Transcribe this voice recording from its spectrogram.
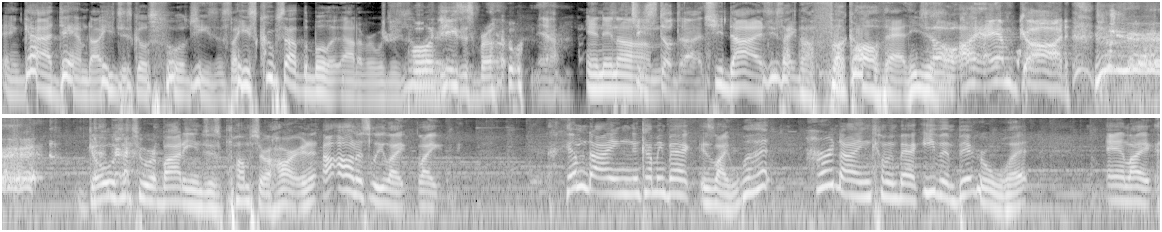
and goddamn, dog, he just goes full Jesus. Like he scoops out the bullet out of her, which is Oh hilarious. Jesus, bro. Yeah. And then um, She still dies. She dies. He's like, no, fuck all that. He just Oh, I am God. Goes into her body and just pumps her heart. And uh, honestly, like like him dying and coming back is like what? Her dying and coming back even bigger what? And like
